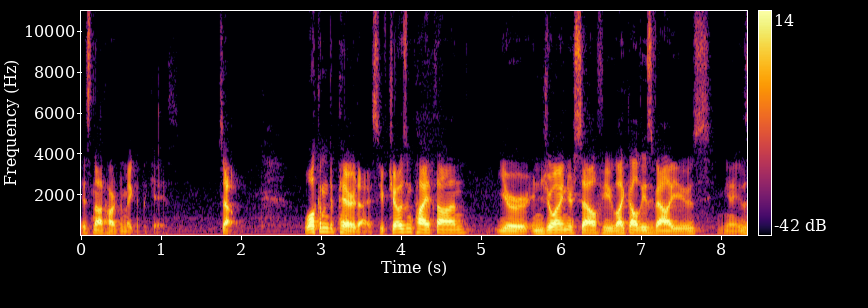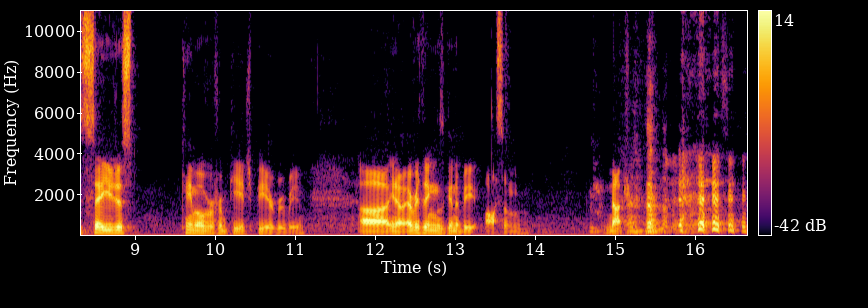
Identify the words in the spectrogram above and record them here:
It's not hard to make it the case. So, welcome to paradise. You've chosen Python. You're enjoying yourself. You like all these values. You know, let's say you just came over from PHP or Ruby. Uh, you know, everything's going to be awesome. Not true.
